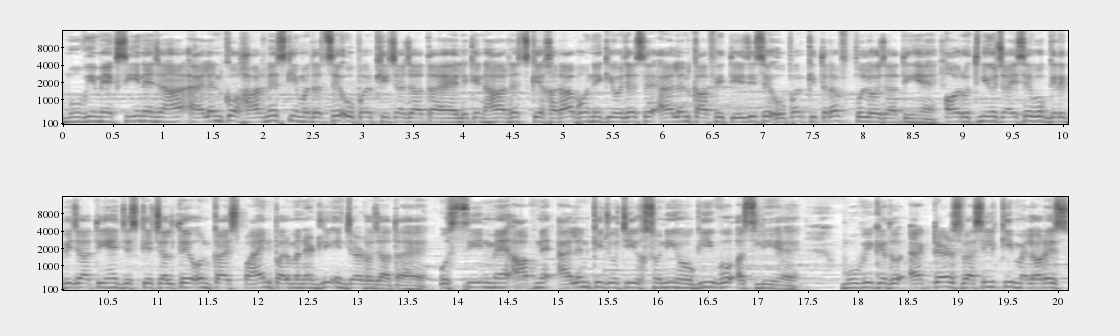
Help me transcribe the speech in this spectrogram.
मूवी में एक सीन है जहाँ एलन को हार्नेस की मदद से ऊपर खींचा जाता है, लेकिन हार्नेस के खराब होने की वजह से एलन काफ़ी तेज़ी से ऊपर की तरफ़ पुल हो जाती हैं और उतनी ऊंचाई से वो गिर भी जाती हैं, जिसके चलते उनका स्पाइन परमानेंटली इंजर्ड हो जाता है। उस सीन में आपने एलन की जो चीख सुनी होगी, वो असली है। मूवी के दो एक्टर्स वैसिल की मेलोरिस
